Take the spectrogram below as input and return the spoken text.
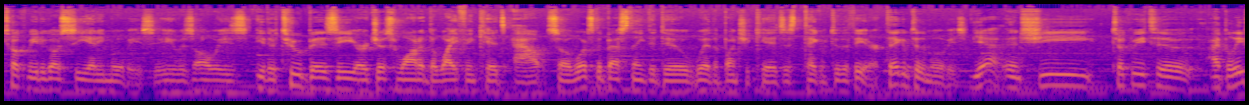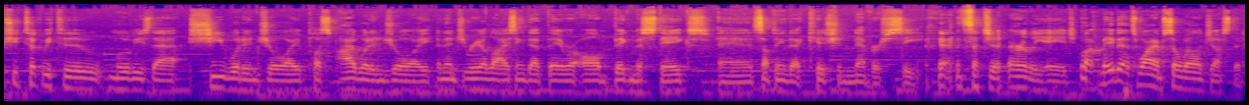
took me to go see any movies. He was always either too busy or just wanted the wife and kids out. So what's the best thing to do with a bunch of kids is take them to the theater, take them to the movies. Yeah, and she took me to. I believe she took me to movies that she would enjoy, plus I would enjoy, and then realizing that they were all big mistakes and something that kids should never see at such an early age. But maybe that's why I'm so well adjusted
